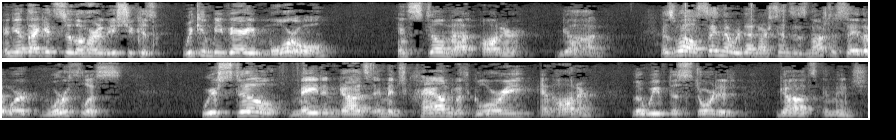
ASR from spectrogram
And yet that gets to the heart of the issue because we can be very moral and still not honor God. As well, saying that we're dead in our sins is not to say that we're worthless. We're still made in God's image, crowned with glory and honor, though we've distorted God's image.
